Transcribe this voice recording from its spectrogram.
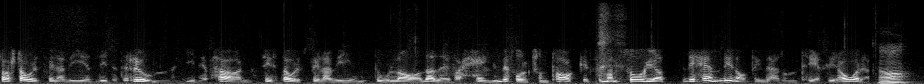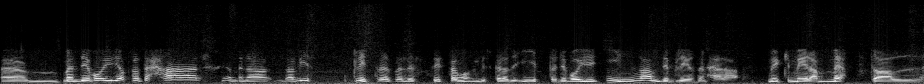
Första året spelade vi i ett litet rum inne i ett hörn. Sista året spelade vi i en stor lada där det bara hängde folk från taket. Så man såg ju att det hände ju någonting där de tre, fyra åren. Ja. Ehm, men det var ju, jag tror att det här, jag menar, när vi splittrades, eller sista gången vi spelade Iper, det var ju innan det blev den här mycket mera metal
